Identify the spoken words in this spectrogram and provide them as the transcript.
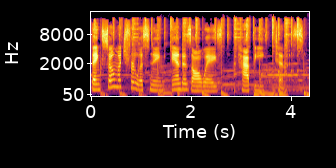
Thanks so much for listening, and as always, happy tennis.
